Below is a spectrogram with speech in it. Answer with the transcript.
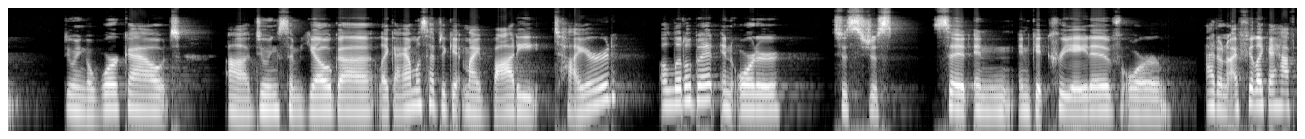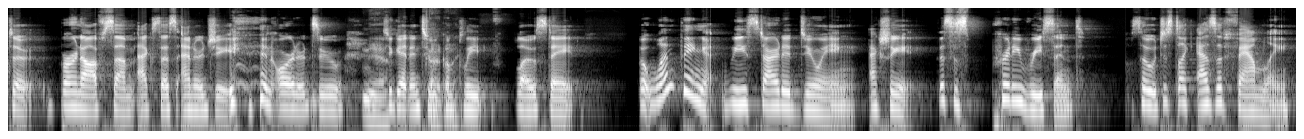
doing a workout, uh, doing some yoga, like I almost have to get my body tired a little bit in order to just sit and, and get creative or I don't know. I feel like I have to burn off some excess energy in order to Yeah, to get into a complete flow state. But one thing we started doing, actually, this is pretty recent. So just like as a family,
